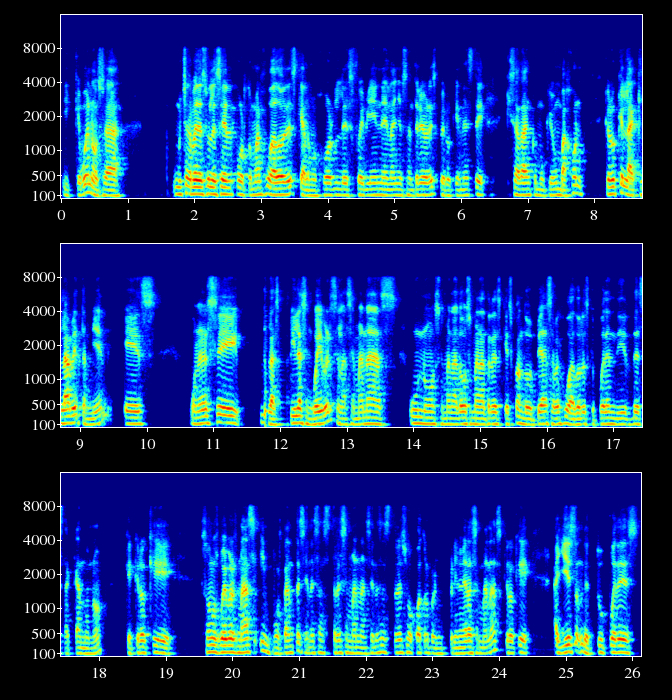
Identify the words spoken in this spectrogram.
y que bueno, o sea, muchas veces suele ser por tomar jugadores que a lo mejor les fue bien en años anteriores, pero que en este quizá dan como que un bajón. Creo que la clave también es ponerse las pilas en waivers en las semanas 1, semana 2, semana 3, que es cuando empiezas a ver jugadores que pueden ir destacando, ¿no? Que creo que son los waivers más importantes en esas tres semanas, en esas tres o cuatro primeras semanas. Creo que allí es donde tú puedes,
